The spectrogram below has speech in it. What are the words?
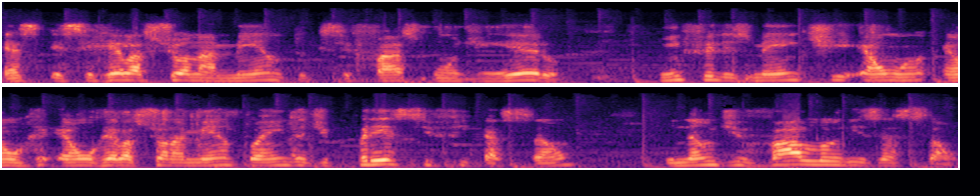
esse relacionamento que se faz com o dinheiro, infelizmente, é um, é, um, é um relacionamento ainda de precificação e não de valorização.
